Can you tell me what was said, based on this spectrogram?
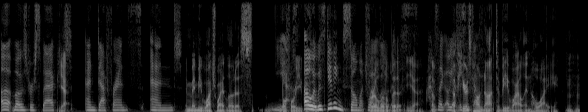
utmost respect. Yeah. and deference and And maybe watch White Lotus yes. before you go. Oh, it was giving so much for a White little bit of yeah. I was of, like, oh yeah, here's how definitely- not to be while in Hawaii. hmm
